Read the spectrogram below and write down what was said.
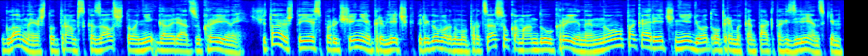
Главное, что Трамп сказал, что они говорят с Украиной. Считаю, что есть поручение привлечь к переговорному процессу команду Украины, но пока речь не идет о прямых контактах с Зеленским.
